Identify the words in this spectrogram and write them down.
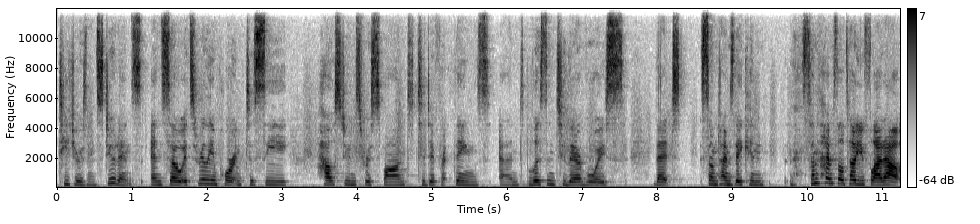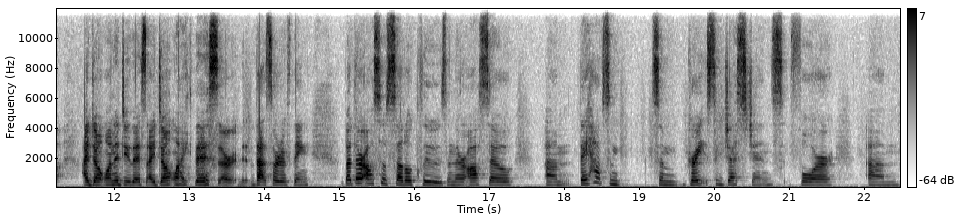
teachers and students. And so it's really important to see how students respond to different things and listen to their voice that sometimes they can, sometimes they'll tell you flat out, I don't want to do this, I don't like this, or that sort of thing. But they're also subtle clues, and they're also, um, they have some, some great suggestions for um,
